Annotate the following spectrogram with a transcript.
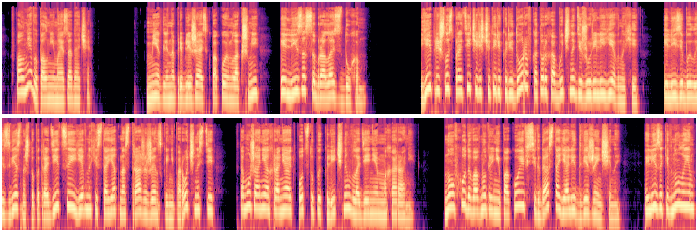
– вполне выполнимая задача. Медленно приближаясь к покоям Лакшми, Элиза собралась с духом. Ей пришлось пройти через четыре коридора, в которых обычно дежурили евнухи – и Лизе было известно, что по традиции евнухи стоят на страже женской непорочности, к тому же они охраняют подступы к личным владениям Махарани. Но у входа во внутренние покои всегда стояли две женщины. Элиза кивнула им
